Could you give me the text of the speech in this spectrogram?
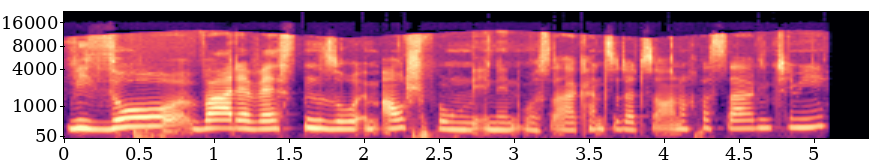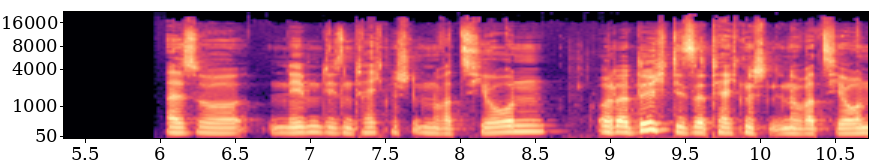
wieso war der Westen so im Aufschwung in den USA? Kannst du dazu auch noch was sagen, Timmy? Also neben diesen technischen Innovationen oder durch diese technischen Innovationen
